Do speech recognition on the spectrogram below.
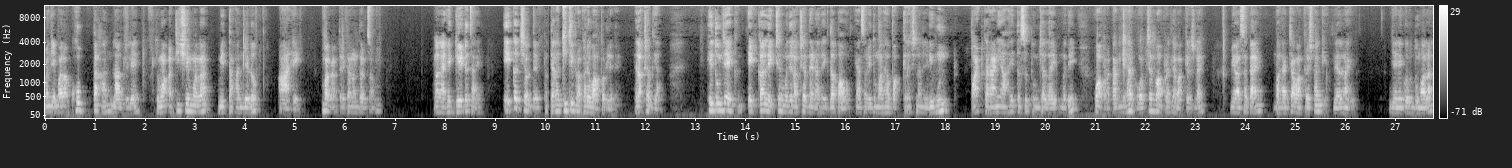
म्हणजे मला खूप तहान लागलेले आहे किंवा अतिशय मला मी तहानलेलो आहे. बघा त्याच्यानंतरचा. बघा हे गेटच आहे. एकच शब्द आहे पण त्याला किती प्रकारे वापरलेले आहे हे लक्षात घ्या. हे तुमच्या एक एका लेक्चरमध्ये लक्षात देणार एकदा पाहू यासाठी तुम्हाला ह्या वाक्यरचना लिहून पाठ करा आणि आहे तसं तुमच्या लाईफमध्ये वापरा. कारण ह्या रोजच्याच वापरातल्या वाक्यरचना आहेत. मी असं काय बाहेरच्या वाक्यरचना घेतलेल्या नाही जेणेकरून तुम्हाला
